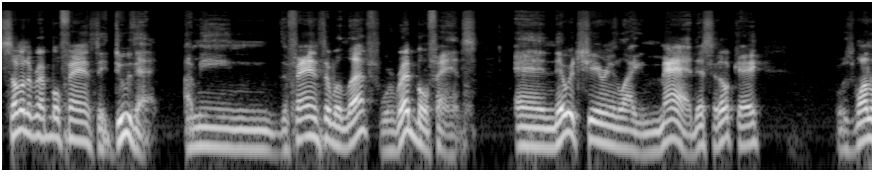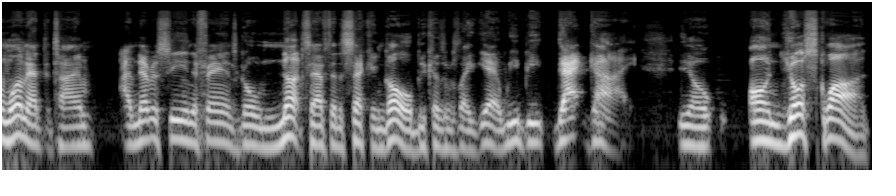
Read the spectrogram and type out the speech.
some of the Red Bull fans they do that. I mean, the fans that were left were Red Bull fans, and they were cheering like mad. They said, "Okay, it was one-one at the time. I've never seen the fans go nuts after the second goal because it was like, yeah, we beat that guy, you know, on your squad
